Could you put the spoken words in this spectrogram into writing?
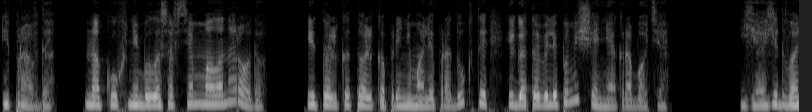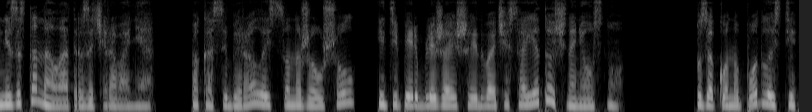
И правда, на кухне было совсем мало народу, и только-только принимали продукты и готовили помещение к работе. Я едва не застонала от разочарования. Пока собиралась, сон уже ушел, и теперь ближайшие два часа я точно не усну. По закону подлости,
